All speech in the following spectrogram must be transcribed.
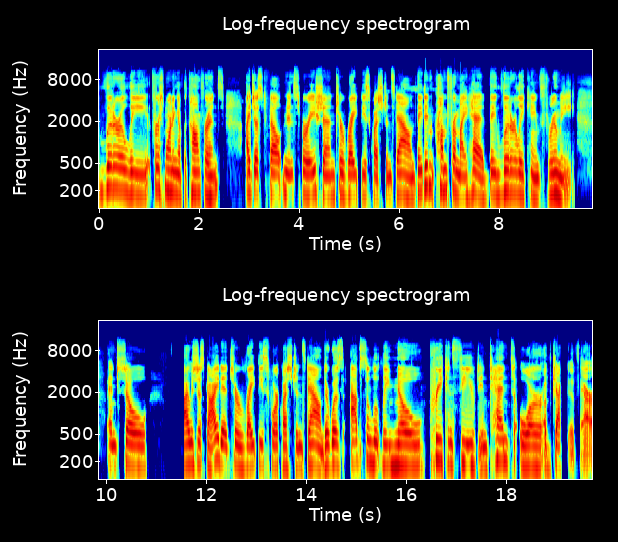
literally, first morning of the conference, I just felt an inspiration to write these questions down. They didn't come from my head, they literally came through me. And so I was just guided to write these four questions down. There was absolutely no preconceived intent or objective there.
